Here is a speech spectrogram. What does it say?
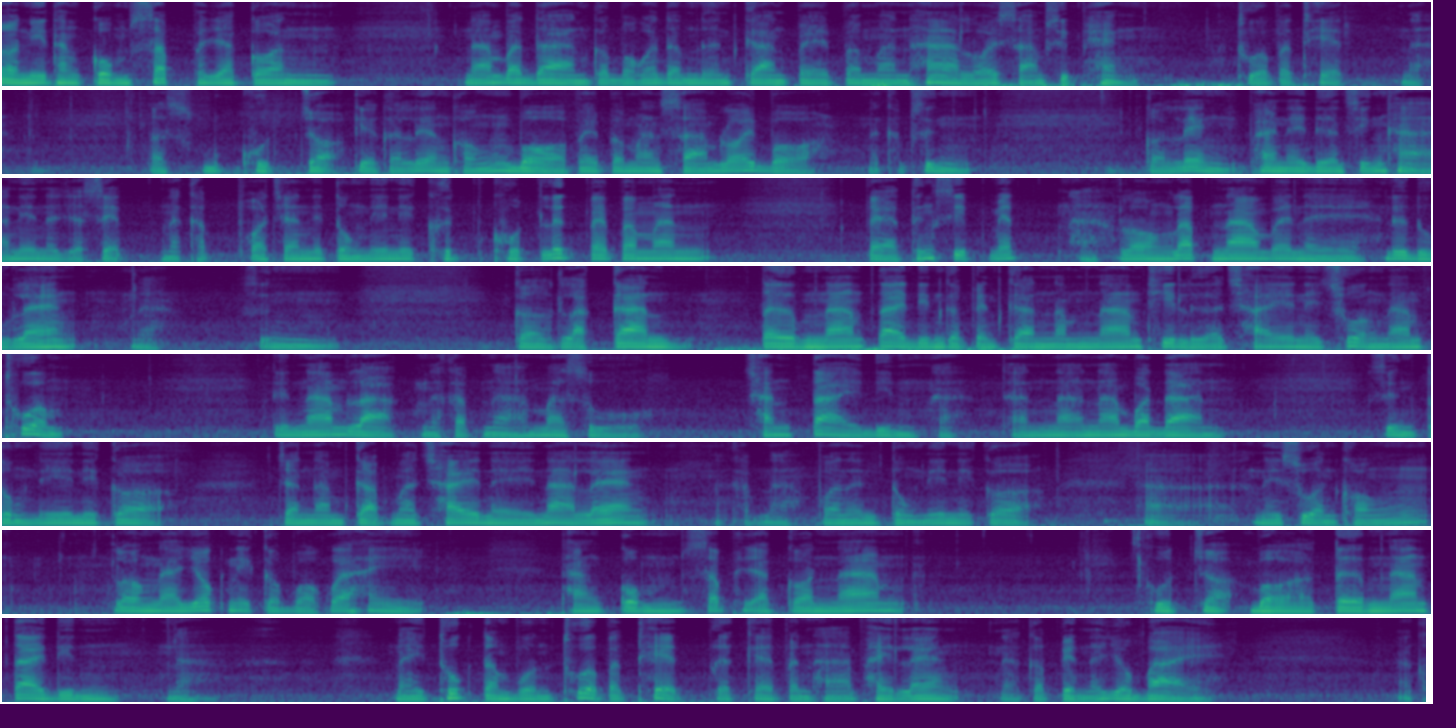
ตอนนี้ทางกรมทรัพยากรน้ำบาดาลก็บอกว่าดำเนินการไปประมาณ 530 แห่งทั่วประเทศนะก็ขุดเจาะเกี่ยวกับเรื่องของบ่อไปประมาณ 300 บ่อนะครับ ซึ่งก็เร่งภายในเดือนสิงหาเนี่น่าจะเสร็จนะครับ เพราะฉะนั้นในตรงนี้นี่ขุดขุดลึกไปประมาณ 8-10 เมตรนะรองรับน้ำไว้ในฤดูแล้งนะซึ่งก็หลักการเติมน้ำใต้ดินก็เป็นการนำน้ำที่เหลือใช้ในช่วงน้ำท่วม หรือน้ำหลากนะครับนะมาสู่ชั้นใต้ดินนะชั้นน้ำน้ำบาดาล ซึ่งตรงนี้นี่ก็จะนำกลับมาใช้ในหน้าแล้งนะครับนะเพราะฉะนั้นตรงนี้นี่ก็ในส่วนของรองนายกนี่ก็บอกว่าให้ทางกรมทรัพยากรน้ำขุดเจาะบ่อเติมน้ำใต้ดินนะในทุกตำบลทั่วประเทศเพื่อแก้ปัญหาภัยแล้งนะก็เป็นนโยบาย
